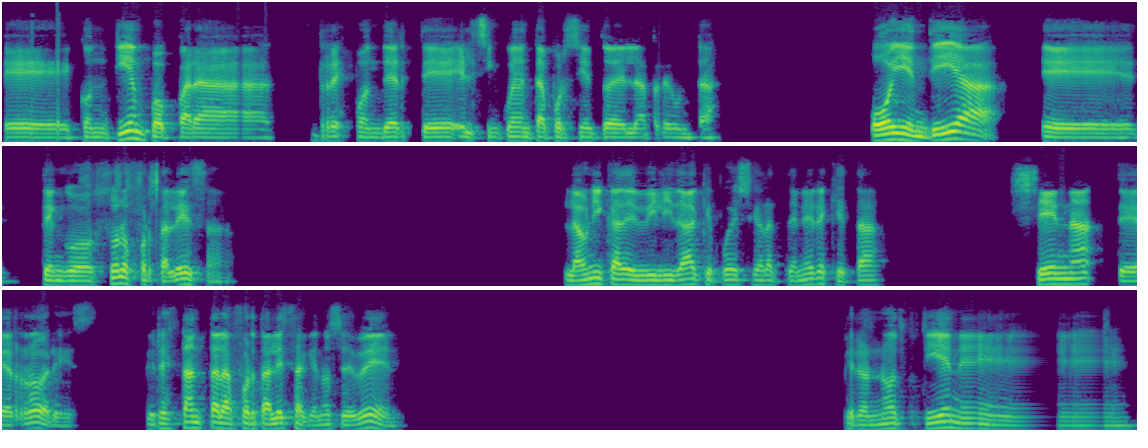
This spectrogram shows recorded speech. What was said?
eh, con tiempo para responderte el 50% de la pregunta. Hoy en día eh, tengo solo fortaleza. La única debilidad que puede llegar a tener es que está llena de errores, pero es tanta la fortaleza que no se ven. Pero no tiene,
